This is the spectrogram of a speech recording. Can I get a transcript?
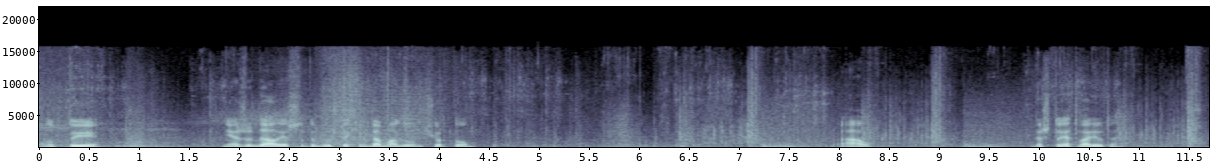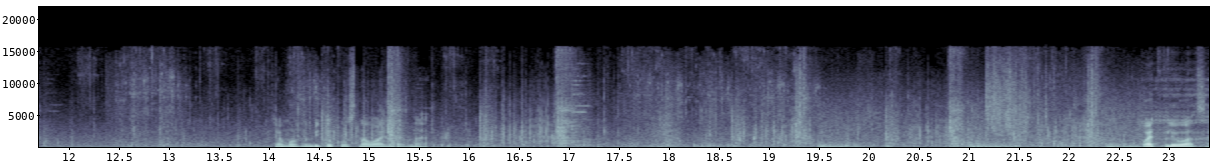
Ну ты! Не ожидал я, что ты будешь таким дамаговым чертом. Ау. Да что я творю-то? Тебя можно бить только в основание, я знаю. Хватит плеваться.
